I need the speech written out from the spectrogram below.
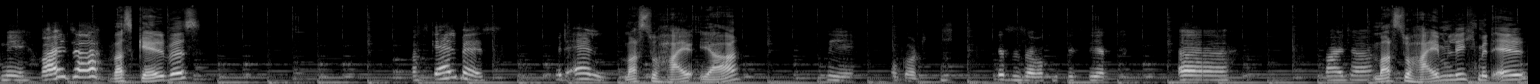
nee, weiter. Was Gelbes? Was Gelbes. Mit L. Machst du Hai. Ja? Nee. Oh Gott. Das ist aber kompliziert. Äh, weiter. Machst du heimlich mit L?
